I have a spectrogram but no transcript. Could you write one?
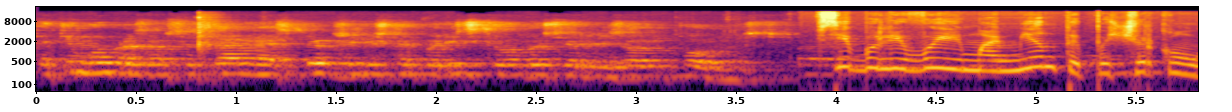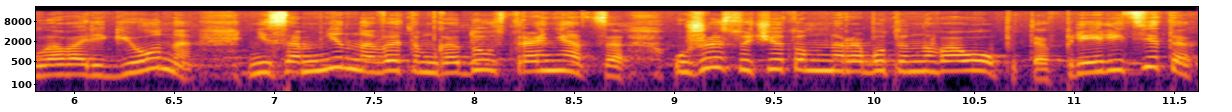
Таким образом, социальный аспект жилищной политики в области реализован полностью. Все болевые моменты, подчеркнул глава региона, несомненно, в этом году устранятся уже с учетом наработанного опыта. В приоритетах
